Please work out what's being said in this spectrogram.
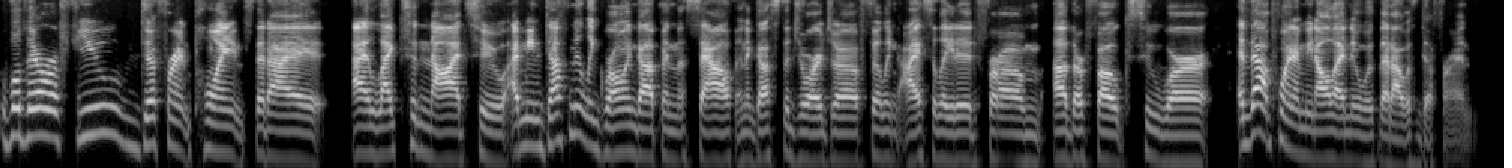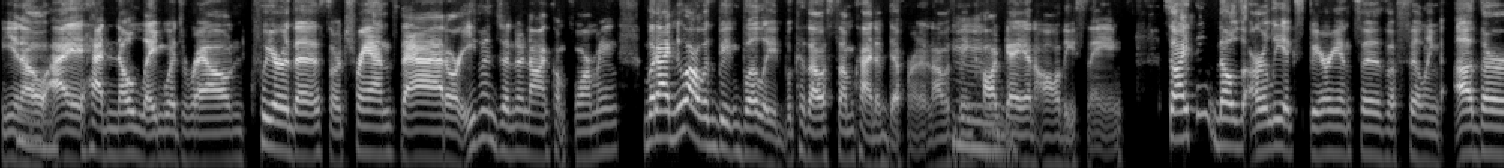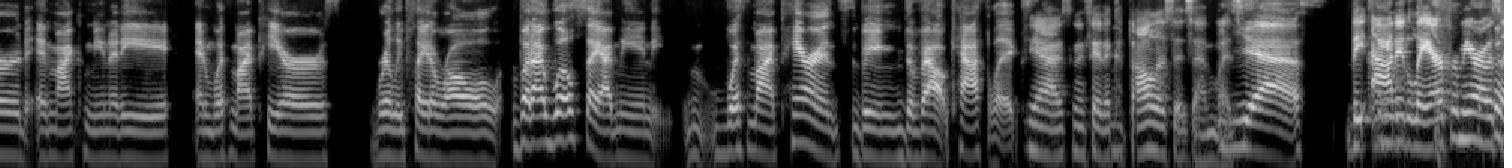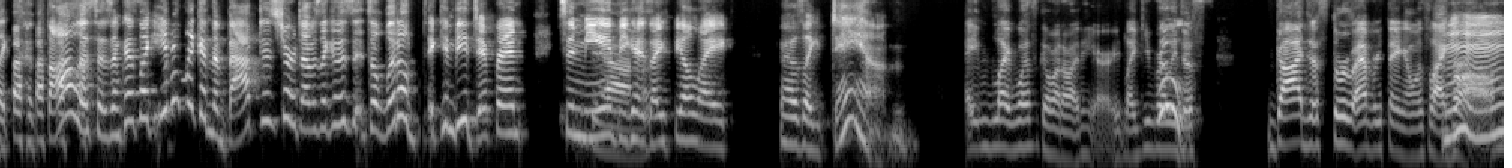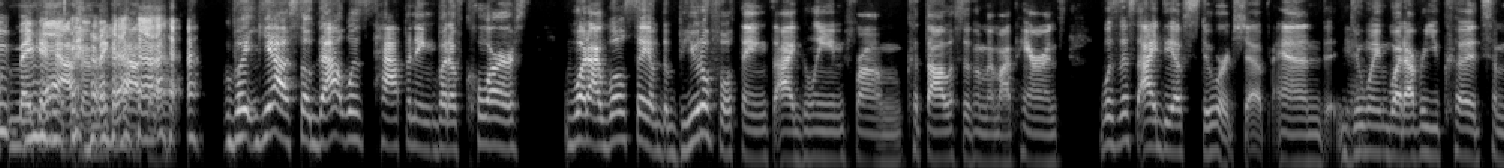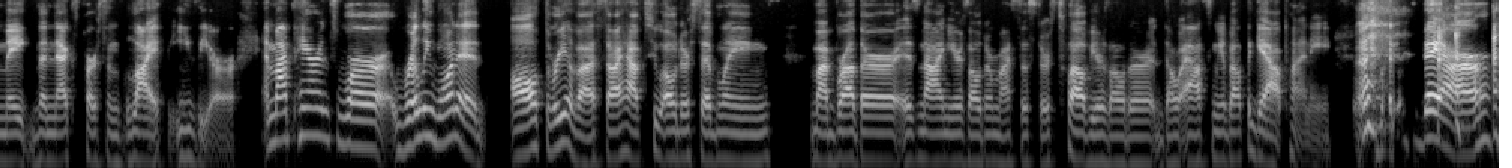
Well, there are a few different points that I I like to nod to. I mean, definitely growing up in the South in Augusta, Georgia, feeling isolated from other folks who were at that point, I mean, all I knew was that I was different You know, Mhm. I had no language around queer this or trans that or even gender nonconforming, but I knew I was being bullied because I was some kind of different and I was being called Mm. gay and all these things. So I think those early experiences of feeling othered in my community and with my peers really played a role. But I will say, I mean, with my parents being devout Catholics, Yeah, I was going to say the Catholicism was yes. The added layer for me. Where I was like Catholicism, because like even like in the Baptist church, I was like it was it's a little it can be different to me Yeah. because I feel like I was like, damn, Hey, like what's going on here? Like you really Woo. just God just threw everything and was like, Mhm, "Girl, make it mhm. happen, make it happen." But yeah, so that was happening. But of course, what I will say of the beautiful things I gleaned from Catholicism and my parents was this idea of stewardship and Yeah. doing whatever you could to make the next person's life easier. And my parents were really wanted all three of us. So I have two older siblings. My brother is nine years older. My sister's 12 years older. Don't ask me about the gap, honey. But it's there.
